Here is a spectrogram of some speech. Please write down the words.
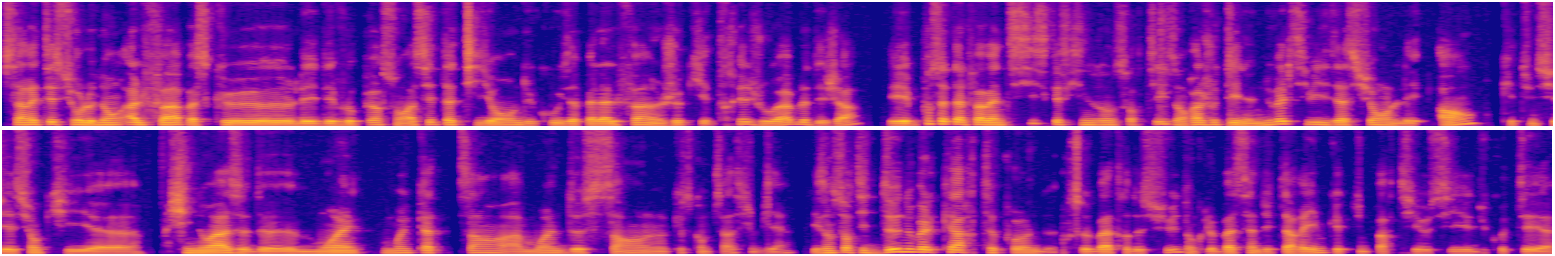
s'arrêter sur le nom Alpha parce que les développeurs sont assez tatillons. Du coup, ils appellent Alpha un jeu qui est très jouable déjà. Et pour cette Alpha 26, qu'est-ce qu'ils nous ont sorti? Ils ont rajouté une nouvelle civilisation, les Han, qui est une civilisation qui, euh, chinoise de moins, moins 400 à moins 200, euh, quelque chose comme ça, c'est bien. Ils ont sorti deux nouvelles cartes pour, pour se battre dessus. Donc le bassin du Tarim, qui est une partie aussi du côté euh,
